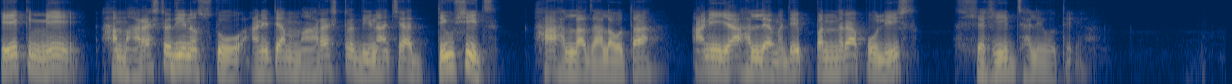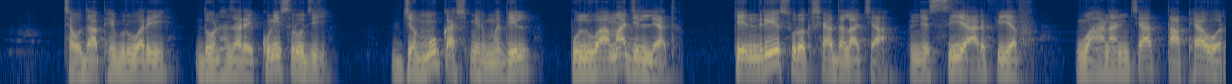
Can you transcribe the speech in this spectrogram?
एक मे हा महाराष्ट्र दिन असतो आणि त्या महाराष्ट्र दिनाच्या दिवशीच हा हल्ला झाला होता. आणि या हल्ल्यामध्ये पंधरा पोलीस शहीद झाले होते. चौदा फेब्रुवारी दोन हजार एकोणीस रोजी जम्मू काश्मीरमधील पुलवामा जिल्ह्यात केंद्रीय सुरक्षा दलाच्या म्हणजे सी आर पी एफ वाहनांच्या ताफ्यावर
